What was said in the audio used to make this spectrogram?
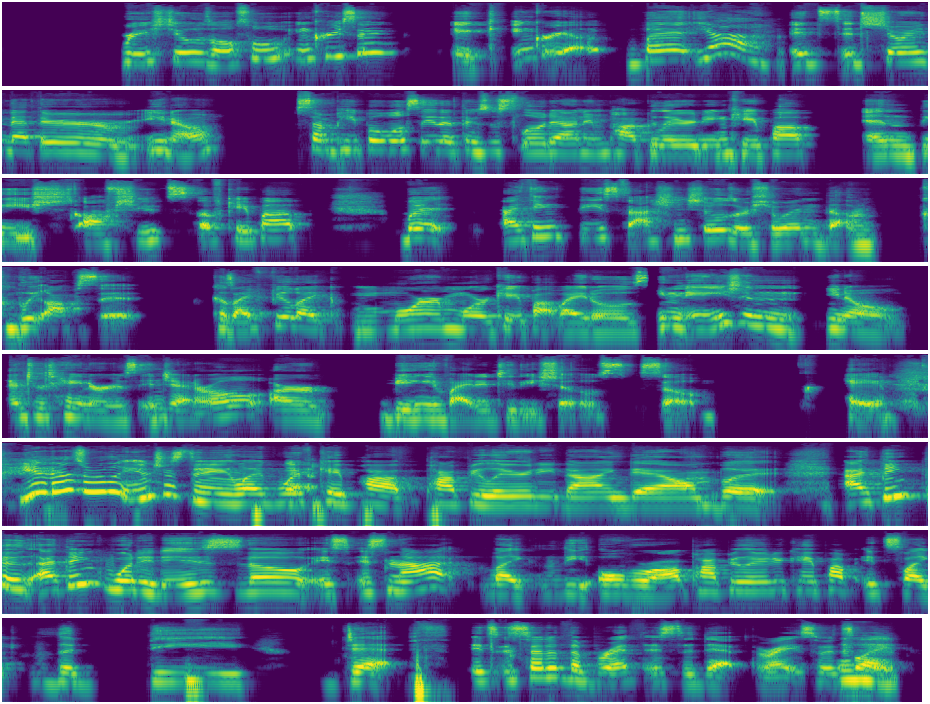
ratio is also increasing in Korea. But yeah, it's it's showing that there, you know, some people will say that there's a slowdown in popularity in K-pop and the offshoots of K-pop, but I think these fashion shows are showing the complete opposite. Because I feel like more and more K-pop idols, in Asian, you know, entertainers in general, are being invited to these shows. So, hey, yeah, that's really interesting. Like with K-pop popularity dying down, but I think the I think what it is though is it's not like the overall popularity of K-pop. It's like the the depth. It's instead of the breadth, it's the depth, right? So it's Mhm. like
